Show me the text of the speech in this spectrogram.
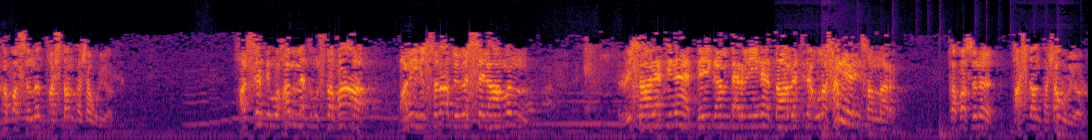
kafasını taştan taşa vuruyor. Hazreti Muhammed Mustafa aleyhissalatu vesselamın risaletine, peygamberliğine, davetine ulaşamayan insanlar kafasını taştan taşa vuruyor.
